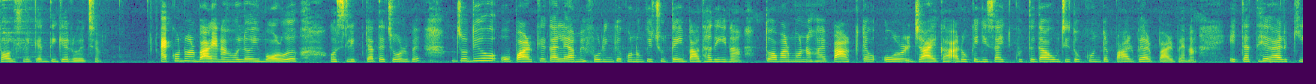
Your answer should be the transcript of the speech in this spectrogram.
সল্ট লেকের দিকে রয়েছে। এখন ওর বায়না হলো এই বড় ও স্লিপটাতে চড়বে। যদিও ও পার্কে গেলে আমি ফরিংকে কোনো কিছুতেই বাধা দিই না। তো আমার মনে হয় পার্কটা ওর জায়গা আর ওকে ডিসাইড করতে দেওয়া উচিত ও কোনটা পারবে আর পারবে না। এটাতে আর কি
